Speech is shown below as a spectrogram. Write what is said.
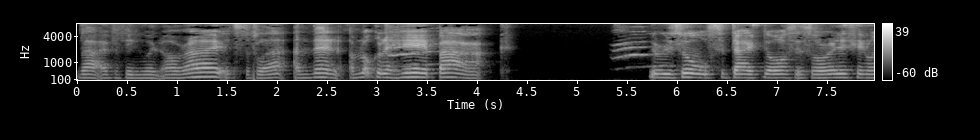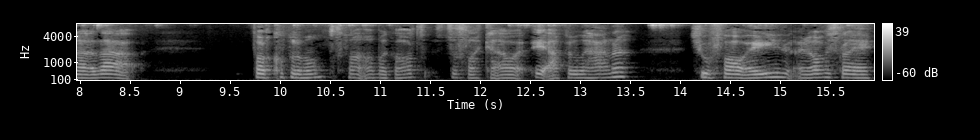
that everything went alright and stuff like that. And then I'm not going to hear back the results, the diagnosis, or anything like that for a couple of months. I like, oh my god, it's just like how it happened with Hannah. She was 14, and obviously,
